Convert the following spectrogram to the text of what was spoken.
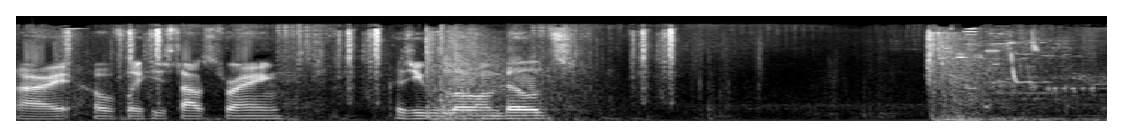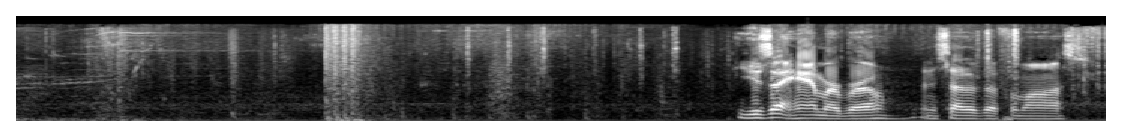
Alright, hopefully he stops spraying. Because you low on builds. Use that hammer, bro, instead of the FAMAS.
